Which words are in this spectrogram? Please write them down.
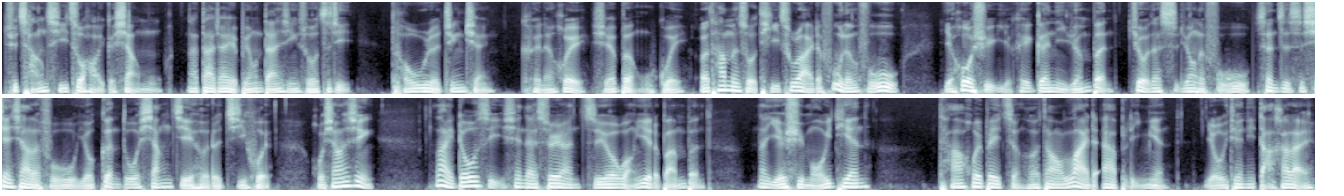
去长期做好一个项目。那大家也不用担心说自己投入的金钱可能会血本无归，而他们所提出来的赋能服务，也或许也可以跟你原本就有在使用的服务，甚至是线下的服务有更多相结合的机会。我相信。LINE DOSI 现在虽然只有网页的版本，那也许某一天它会被整合到 LINE 的 App 里面。有一天你打开来，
